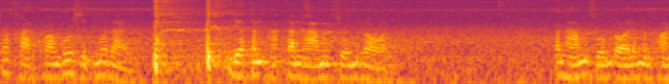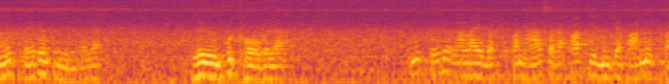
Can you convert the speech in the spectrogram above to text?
ถ้าขาดความรู้สึกเมื่อไหร่ เดี๋ยวตัณหาตัณหามันสวมรอย ตัณหามันสวมรอยแล้วมันพานึกไปเรื่องอื่นไปแล้ว ลืมพุทโธไปแล้ว นึกไปเรื่องอะไรแบบปัญหาสารพัดที่มันจะพานึกไป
